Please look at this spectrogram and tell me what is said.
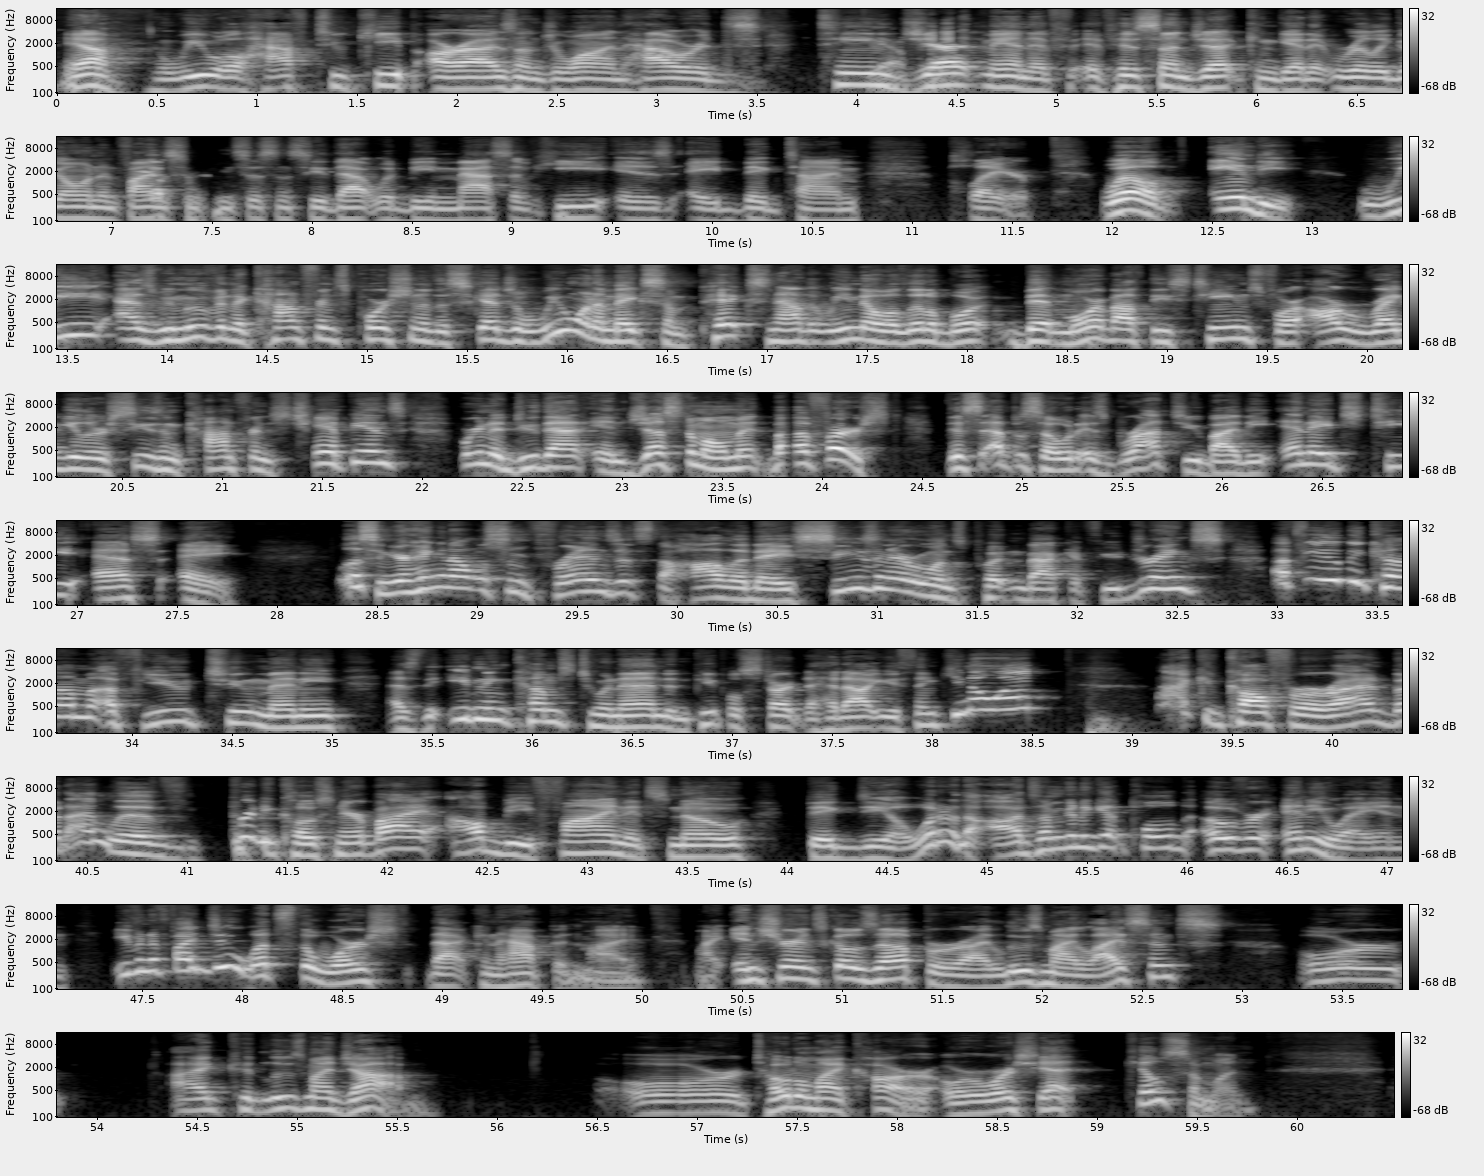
Yeah, we will have to keep our eyes on Juwan Howard's Team. Jet, man, if if his son Jet can get it really going and find yep. some consistency, that would be massive. He is a big time player. Well, Andy, we as we move into conference portion of the schedule, we want to make some picks now that we know a little bo- bit more about these teams for our regular season conference champions. We're going to do that in just a moment, but first, this episode is brought to you by the NHTSA. Listen, you're hanging out with some friends. It's the holiday season. Everyone's putting back a few drinks. A few become a few too many. As the evening comes to an end and people start to head out, you think, you know what? I could call for a ride, but I live pretty close nearby. I'll be fine. It's no big deal. What are the odds I'm going to get pulled over anyway? And even if I do, what's the worst that can happen? My my insurance goes up or I lose my license or I could lose my job or total my car, or worse yet, kill someone.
